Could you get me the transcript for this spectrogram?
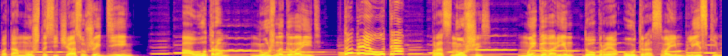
Потому что сейчас уже день. А утром нужно говорить Доброе утро. Проснувшись, мы говорим «доброе утро» своим близким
